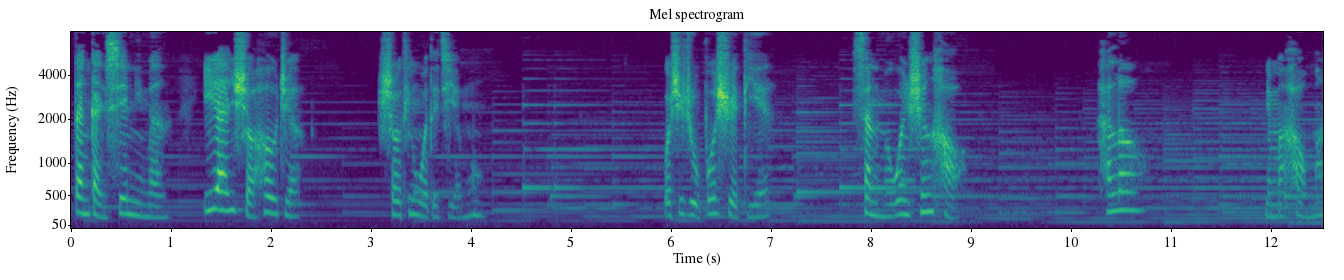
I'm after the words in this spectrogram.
但感谢你们依然守候着，收听我的节目。我是主播雪蝶，向你们问声好，Hello。你们好吗？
